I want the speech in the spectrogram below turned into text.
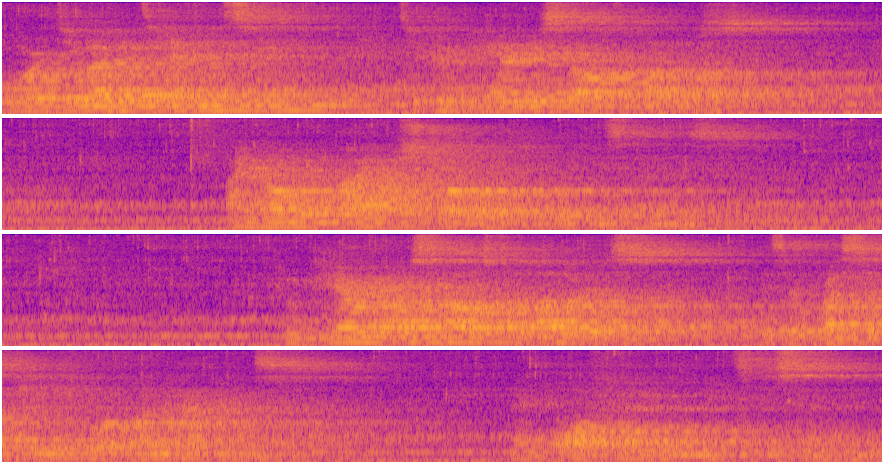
Or do you have a tendency to compare yourself to others? I know I have struggled with these things. Comparing ourselves to others is a recipe for unhappiness and often leads to sin.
